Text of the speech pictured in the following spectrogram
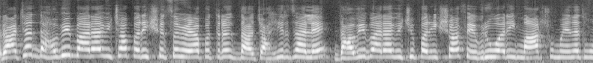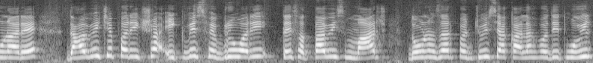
राज्यात दहावी बारावीच्या परीक्षेचं वेळापत्रक दा- जाहीर झालंय. दहावी बारावीची परीक्षा फेब्रुवारी मार्च महिन्यात होणार आहे. दहावीची परीक्षा एकवीस फेब्रुवारी ते सत्तावीस मार्च दोन हजार पंचवीस या कालावधीत होईल.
